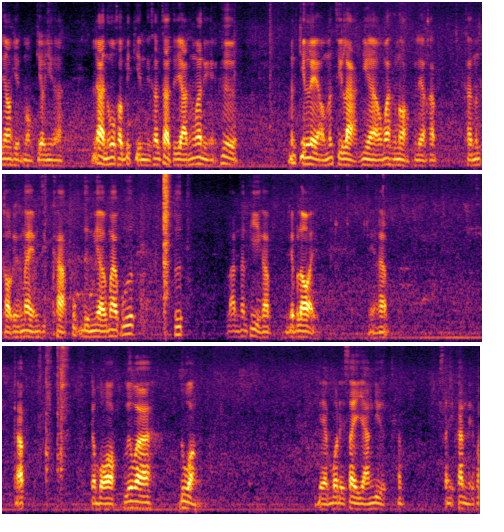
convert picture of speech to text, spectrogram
ที่เขาเห็นหมองเกี่ยวเหยื่อเวลาหนูเขาไปกินสัญชาตญาณของมันนี่คือ มันกินแล้วมันสิลากเหยื่อออกมาข้างนอกไปแล้วครับคันมันเข้าไปข้างในมันสิขาบปุ๊บดึงเหยื่อออกมาปุ๊บปึ๊บรันทันทีครับ เรียบร้อยเนี่ยครับกับกระบอกหรือว่าด้วงแบบบริใส่ยางยืดครับ ใส่ขั้นในไฟ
